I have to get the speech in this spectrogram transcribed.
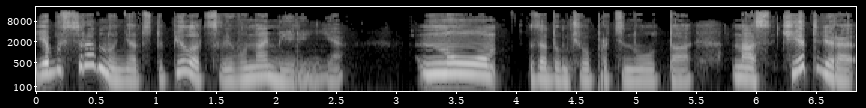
я бы все равно не отступила от своего намерения. «Но...» – задумчиво протянула та. «Нас четверо,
